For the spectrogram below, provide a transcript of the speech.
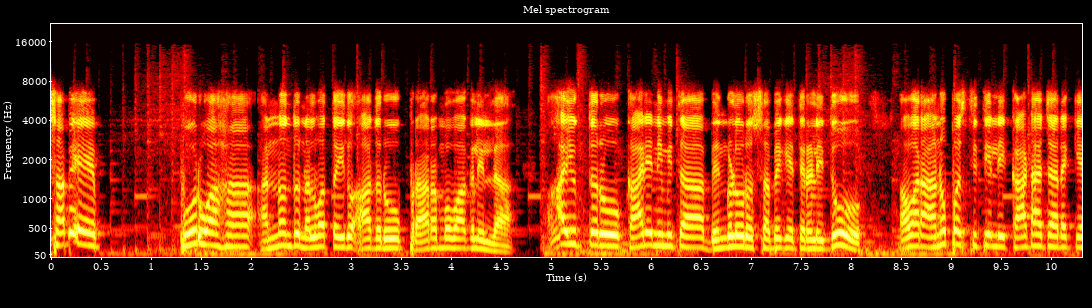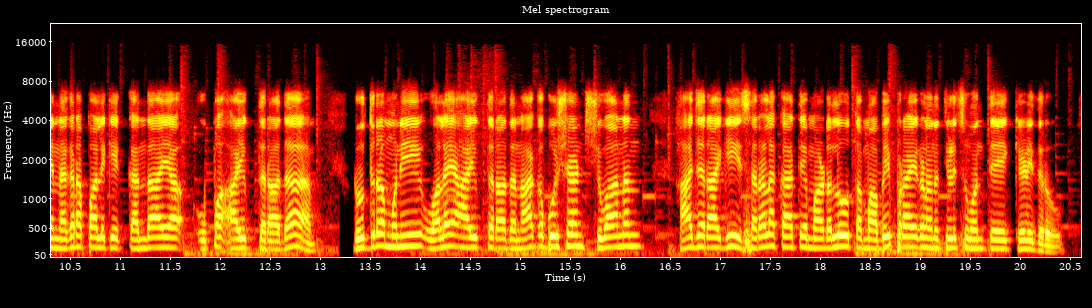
ಸಭೆ ಪೂರ್ವಾಹ ಹನ್ನೊಂದು ನಲವತ್ತೈದು ಆದರೂ ಪ್ರಾರಂಭವಾಗಲಿಲ್ಲ. ಆಯುಕ್ತರು ಕಾರ್ಯನಿಮಿತ್ತ ಬೆಂಗಳೂರು ಸಭೆಗೆ ತೆರಳಿದ್ದು, ಅವರ ಅನುಪಸ್ಥಿತಿಯಲ್ಲಿ ಕಾಟಾಚಾರಕ್ಕೆ ನಗರ ಪಾಲಿಕೆ ಕಂದಾಯ ಉಪ ಆಯುಕ್ತರಾದ ರುದ್ರಮುನಿ, ವಲಯ ಆಯುಕ್ತರಾದ ನಾಗಭೂಷಣ್, ಶಿವಾನಂದ್ ಹಾಜರಾಗಿ ಸರಳ ಖಾತೆ ಮಾಡಲು ತಮ್ಮ ಅಭಿಪ್ರಾಯಗಳನ್ನು ತಿಳಿಸುವಂತೆ ಕೇಳಿದರು.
